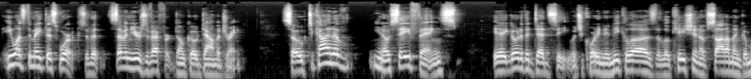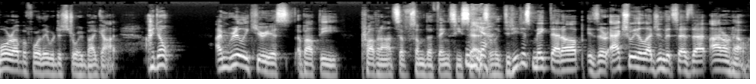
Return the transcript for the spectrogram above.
he wants to make this work so that seven years of effort don't go down the drain. So to kind of, you know, save things, they go to the Dead Sea, which according to Nicola is the location of Sodom and Gomorrah before they were destroyed by God. I don't, I'm really curious about the provenance of some of the things he says. Yeah. Like, did he just make that up? Is there actually a legend that says that? I don't know.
